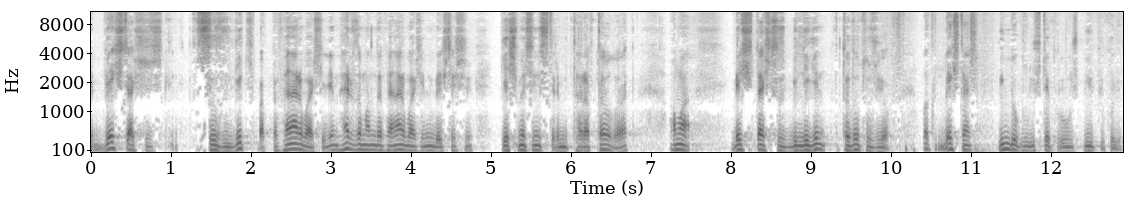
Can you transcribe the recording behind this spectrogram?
e, Beşiktaşsız lig, bak ben Fenerbahçeliyim. Her zaman da Fenerbahçe'nin Beşiktaş'ı geçmesini isterim bir taraftar olarak. Ama Beşiktaşsız bir ligin tadı tuzu yok. Bakın Beşiktaş 1903'te kurulmuş büyük bir kulüp.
